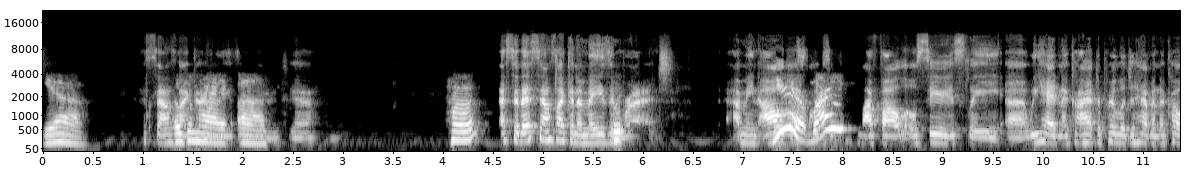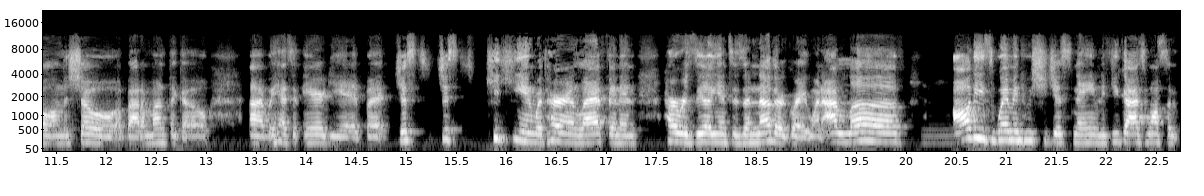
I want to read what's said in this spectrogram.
yeah. It sounds Those like my, amazing uh, brunch. Yeah. Huh? I said that sounds like an amazing What- brunch. I mean, all Yeah, right? I follow seriously. Uh, we had Nicole, I had the privilege of having Nicole on the show about a month ago. Uh, it hasn't aired yet, but just just kikiing with her and laughing and her resilience is another great one. I love all these women who she just named. If you guys want some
